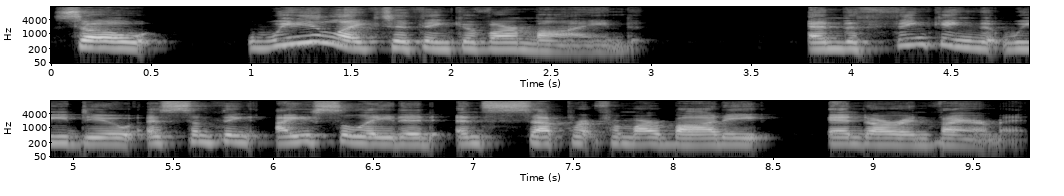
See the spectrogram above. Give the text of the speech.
So, we like to think of our mind and the thinking that we do as something isolated and separate from our body and our environment.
